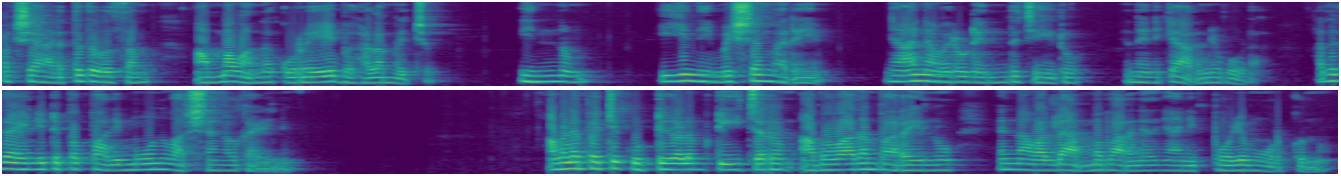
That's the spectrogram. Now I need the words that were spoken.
പക്ഷെ അടുത്ത ദിവസം അമ്മ വന്ന് കുറേ ബഹളം വെച്ചു. ഇന്നും ഈ നിമിഷം വരെയും ഞാൻ അവരോട് എന്ത് ചെയ്തു എന്ന് എനിക്ക് അറിഞ്ഞുകൂടാ. അത് കഴിഞ്ഞിട്ട് ഇപ്പോൾ പതിമൂന്ന് വർഷങ്ങൾ കഴിഞ്ഞു. അവളെപ്പറ്റി കുട്ടികളും ടീച്ചറും അപവാദം പറയുന്നു എന്ന് അവളുടെ അമ്മ പറഞ്ഞത് ഞാൻ ഇപ്പോഴും ഓർക്കുന്നു.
